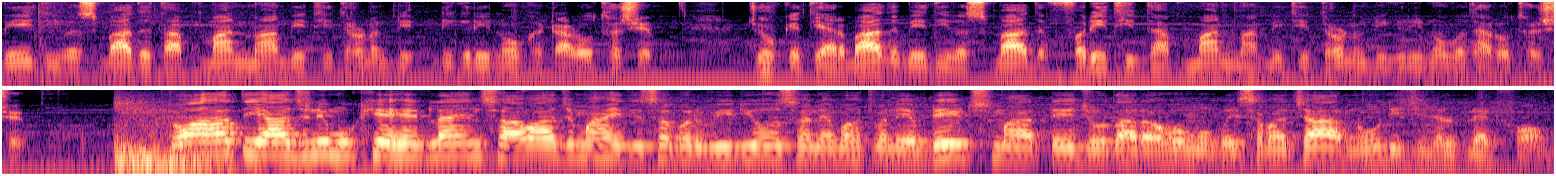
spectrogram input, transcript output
બે દિવસ બાદ તાપમાનમાં બેથી ત્રણ ડિગ્રીનો ઘટાડો થશે. જો કે ત્યારબાદ બે દિવસ બાદ ફરીથી તાપમાનમાં બેથી ત્રણ ડિગ્રીનો વધારો થશે. તો આ હતી આજની મુખ્ય હેડલાઇન્સ. આવા જ માહિતીસભર વિડીયોઝ અને મહત્વની અપડેટ્સ માટે જોતા રહો મુંબઈ સમાચારનું ડિજિટલ પ્લેટફોર્મ.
